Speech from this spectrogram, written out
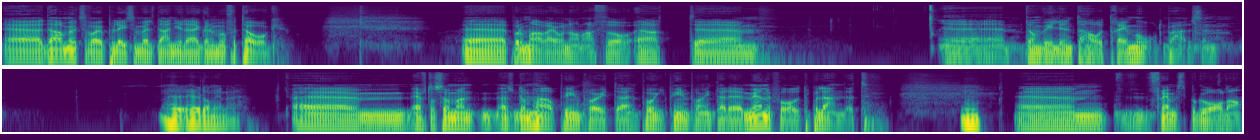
Eh, däremot så var ju polisen väldigt angelägen om att få tag eh, på de här rånarna för att eh, eh, de ville ju inte ha tre mord på halsen. Hur, hur de menar du? Ehm, Eftersom man, alltså de här pinpointade, point- pinpointade människor ute på landet. Mm. Ehm, främst på gårdar.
